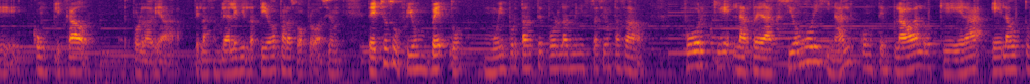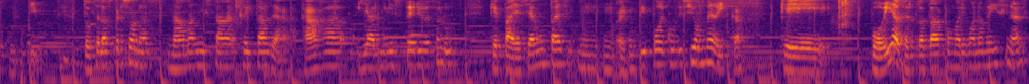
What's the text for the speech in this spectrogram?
eh, complicado por la vía de la Asamblea Legislativa para su aprobación. De hecho, sufrió un veto muy importante por la administración pasada porque la redacción original contemplaba lo que era el autocultivo. Entonces las personas nada más necesitaban acreditar a la caja y al Ministerio de Salud que padecían algún tipo de condición médica que podía ser tratada con marihuana medicinal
